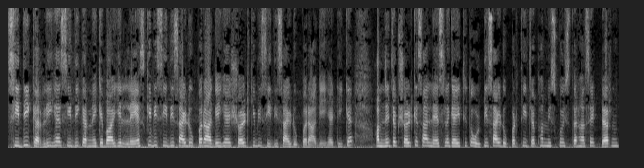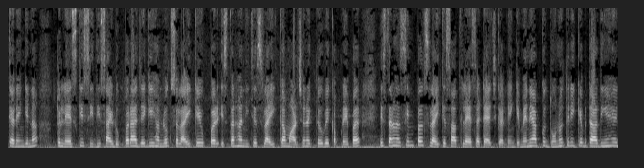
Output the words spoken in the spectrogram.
सीधी कर ली है। सीधी करने के बाद ये लेस की भी सीधी साइड ऊपर आ गई है, शर्ट की भी सीधी साइड ऊपर आ गई है, ठीक है? हमने जब शर्ट के साथ लेस लगाई थी तो उल्टी साइड ऊपर थी। जब हम इसको इस तरह से टर्न करेंगे ना तो लेस की सीधी साइड ऊपर आ जाएगी। हम लोग सिलाई के ऊपर इस तरह नीचे सिलाई का मार्जिन रखते हुए कपड़े पर इस तरह सिंपल सिलाई के साथ लेस अटैच कर लेंगे। मैंने आपको दोनों तरीके बता दिए हैं।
